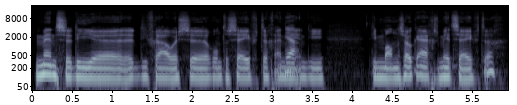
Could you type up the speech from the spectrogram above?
mensen die... eh, die vrouw is rond de 70 en, Ja. die, en die, die man is ook ergens mid 70.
